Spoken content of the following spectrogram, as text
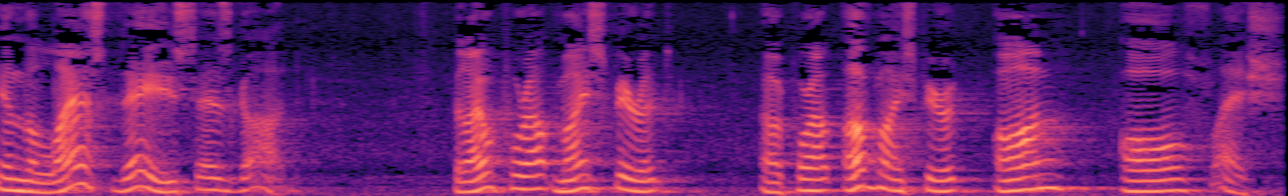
in the last days, says God, that I will pour out my Spirit uh, pour out of my spirit on all flesh.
